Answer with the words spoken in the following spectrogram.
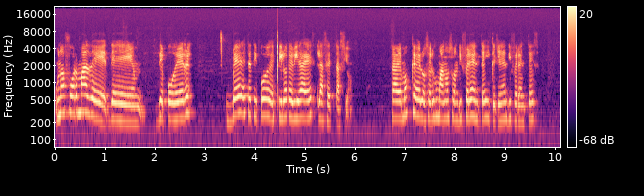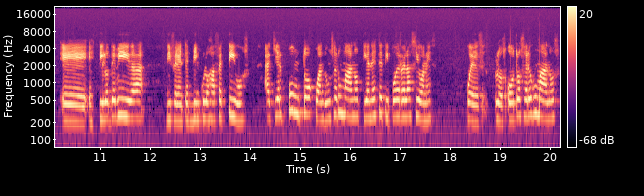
Una forma de, de, de poder ver este tipo de estilo de vida es la aceptación. Sabemos que los seres humanos son diferentes y que tienen diferentes eh, estilos de vida, diferentes vínculos afectivos. Aquí el punto, cuando un ser humano tiene este tipo de relaciones, pues los otros seres humanos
